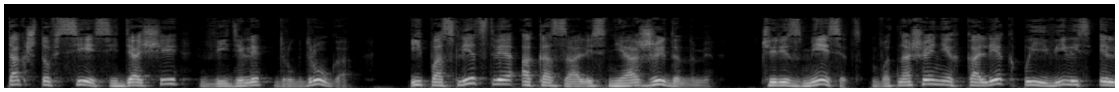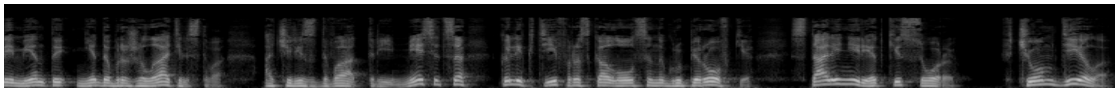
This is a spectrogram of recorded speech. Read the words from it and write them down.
так что все сидящие видели друг друга. И последствия оказались неожиданными. Через месяц в отношениях коллег появились элементы недоброжелательства, а через 2-3 месяца коллектив раскололся на группировки – стали нередки ссоры. В чем дело?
